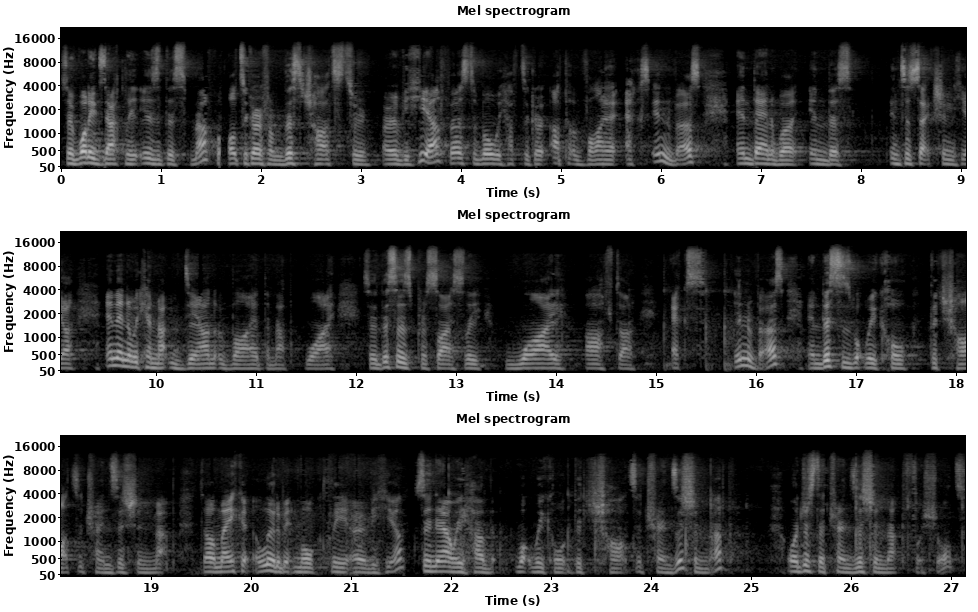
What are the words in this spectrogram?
So what exactly is this map? Well, to go from this chart to over here, first of all, we have to go up via x inverse, and then we're in this intersection here, and then we can map down via the map y. So this is precisely y after x inverse, and this is what we call the charts transition map. So I'll make it a little bit more clear over here. So now we have what we call the charts transition map, or just the transition map for short.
